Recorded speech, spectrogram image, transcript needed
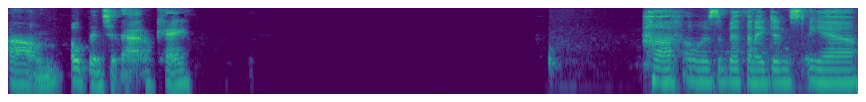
um, open to that, okay? Huh, Elizabeth, and I didn't, yeah.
